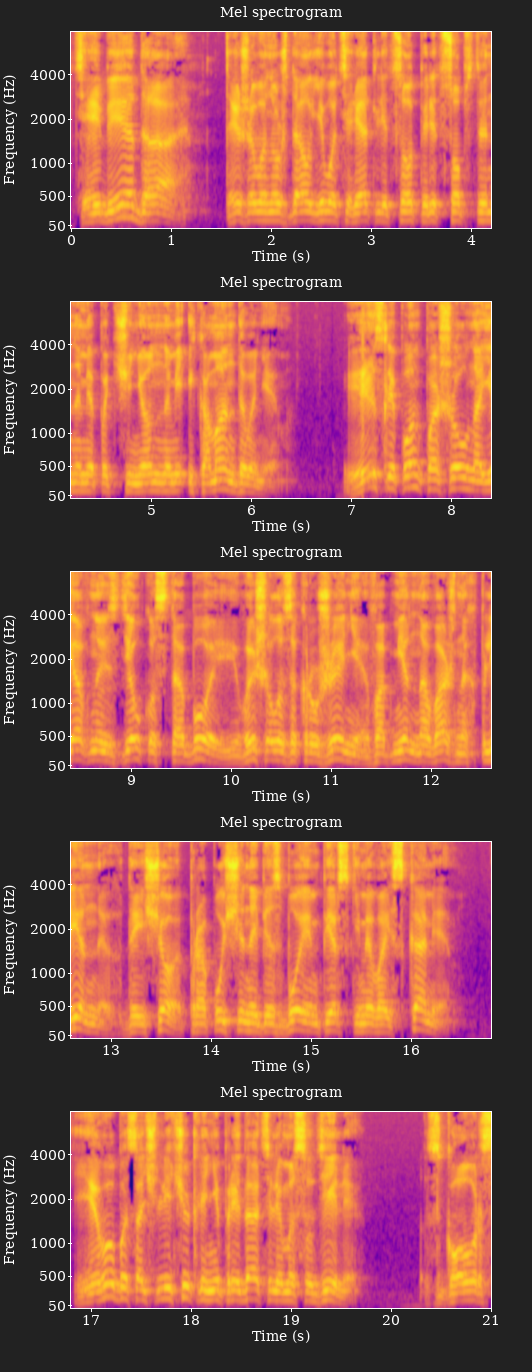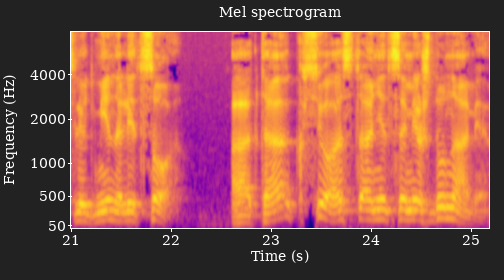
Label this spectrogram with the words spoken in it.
«Тебе да», ты же вынуждал его терять лицо перед собственными подчиненными и командованием. Если б он пошел на явную сделку с тобой и вышел из окружения в обмен на важных пленных, да еще пропущенный без боя имперскими войсками, его бы сочли чуть ли не предателем и судили. Сговор с людьми на лицо. А так все останется между нами.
